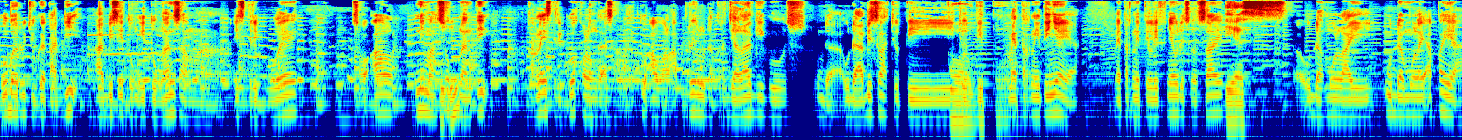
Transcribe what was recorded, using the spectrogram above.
Gue baru juga tadi habis hitung-hitungan sama istri gue soal ini masuk Mhm. nanti karena istri gue kalau nggak salah itu awal April udah kerja lagi Gus udah udah habis lah cuti Oh, cuti gitu. maternity-nya ya maternity leave-nya udah selesai yes udah mulai udah mulai apa ya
